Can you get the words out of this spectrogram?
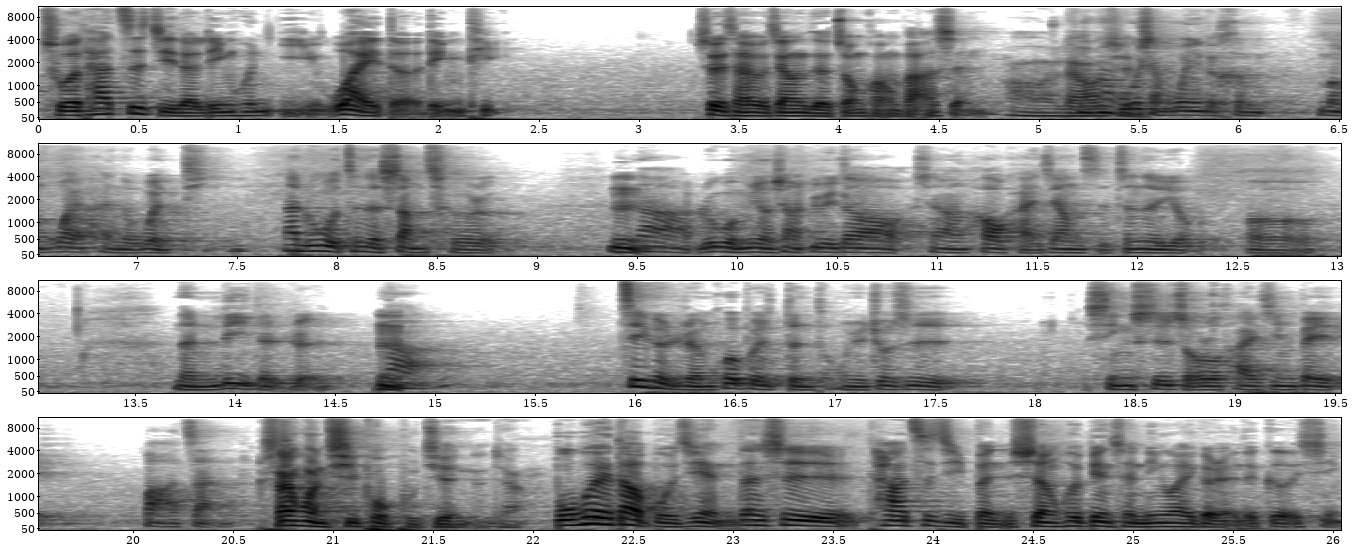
除了他自己的灵魂以外的灵体，所以才有这样子的状况发生。哦，了解那我。想问一个很门外汉的问题：那如果真的上车了，嗯那如果没有像遇到像浩凯这样子真的有呃能力的人，嗯那这个人会不会等同于就是行尸走肉，他已经被霸占了？三魂七魄不见了，这样不会到不见，但是他自己本身会变成另外一个人的个性。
